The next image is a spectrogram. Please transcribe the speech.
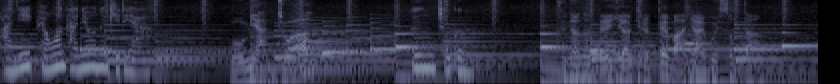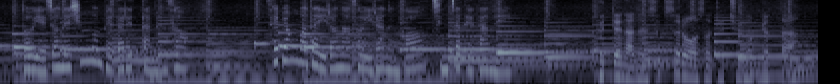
아니, 병원 다녀오는 길이야. 몸이 안 좋아? 응, 조금. 그녀는 내 이야기를 꽤 많이 알고 있었다. 너 예전에 신문 배달했다면서? 새벽마다 일어나서 일하는 거 진짜 대단해. 그때 나는 쑥스러워서 대충 넘겼다.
